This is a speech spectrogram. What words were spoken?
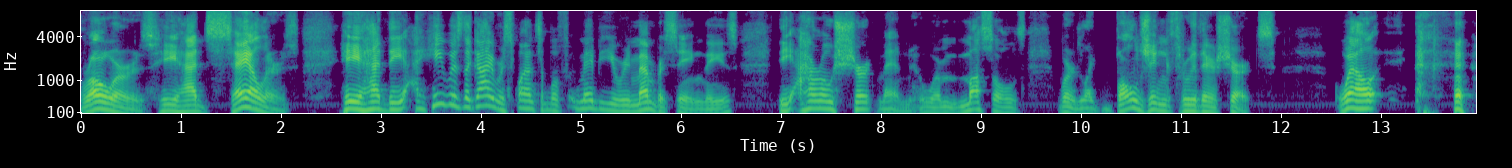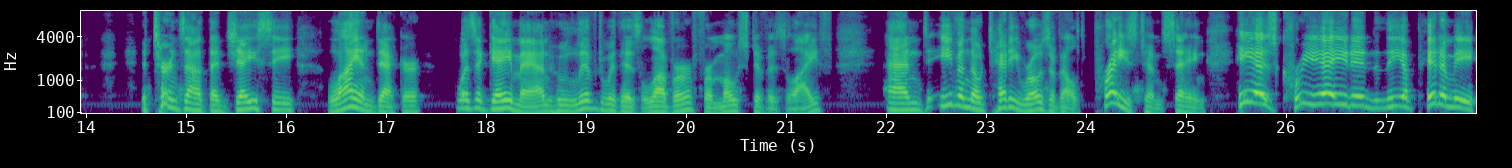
rowers. He had sailors. He had the, he was the guy responsible for, maybe you remember seeing these, the arrow shirt men who were muscles were like bulging through their shirts. Well, it turns out that J.C. Leyendecker was a gay man who lived with his lover for most of his life. And even though Teddy Roosevelt praised him, saying, he has created the epitome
